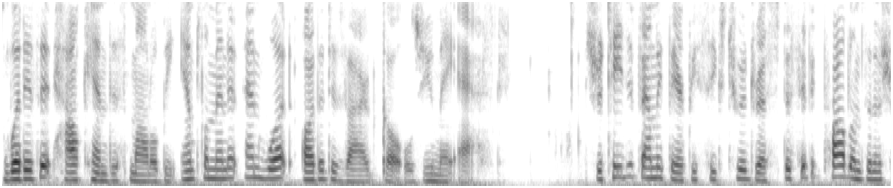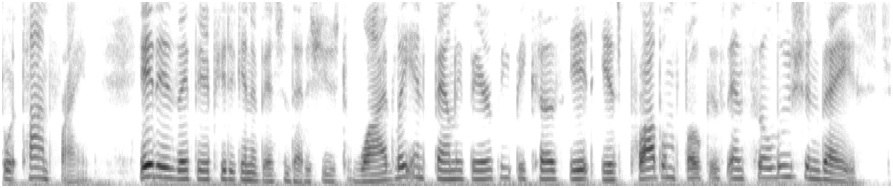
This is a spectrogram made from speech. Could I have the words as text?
What is it? How can this model be implemented? And what are the desired goals, you may ask? Strategic family therapy seeks to address specific problems in a short time frame. It is a therapeutic intervention that is used widely in family therapy because it is problem focused and solution based.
